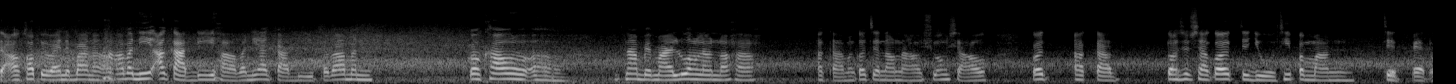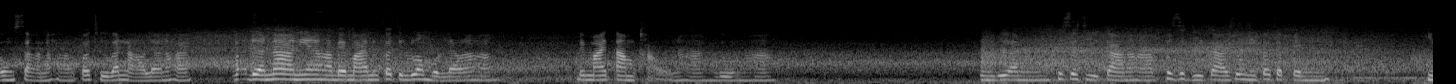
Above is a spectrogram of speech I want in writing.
จะเอาเข้าไปไว้ในบ้านนะคะวันนี้อากาศดีค่ะ วันนี้อากาศดี แต่ว่ามันก็เข้าหน้าใบไม้ร่วงแล้วนะคะ อากาศมันก็จะหนาวๆช่วงเช้า ก็อากาศตอนเช้าๆก็จะอยู่ที่ประมาณ 7-8 องศานะคะ ก็ถือว่าหนาวแล้วนะคะว่าเดือนหน้านี้นะคะ ใบไม้มันก็จะร่วงหมดแล้วนะคะใบไม้ตามเขานะคะ ดูนะคะถึงเดือนพฤศจิกานะคะ พฤศจิกาช่วงนี้ก็จะเป็น หิ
